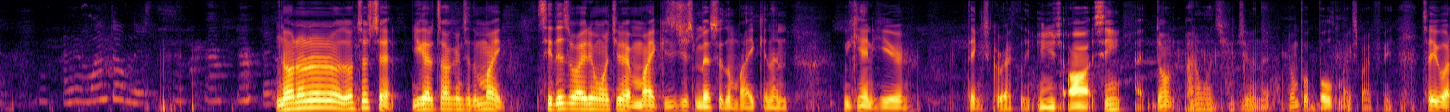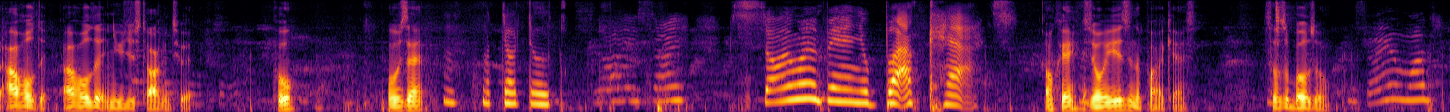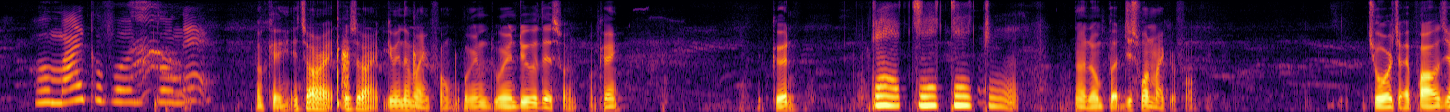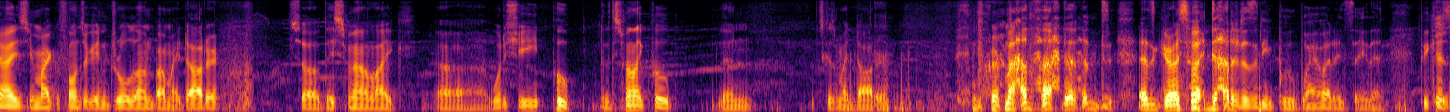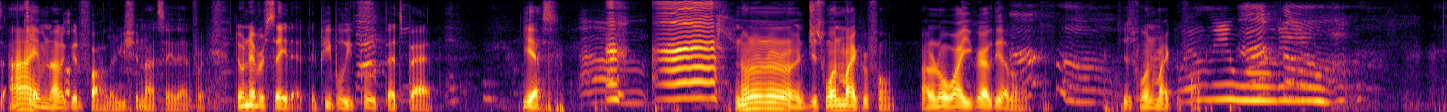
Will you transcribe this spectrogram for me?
No, no, no, no! Don't touch that. You got to talk into the mic. See, this is why I didn't want you to have a mic, because you just mess with the mic, and then we can't hear things correctly. And you just, oh, see, I don't, I don't want you doing that. Don't put both mics in my face. Tell you what, I'll hold it. I'll hold it, and you just talking to it. Cool. What was that? Hmm, sorry, sorry. So I want to be in your black cat. Okay, Zoe is in the podcast. So's a bozo. So I want a microphone connect. Okay, it's all right. It's all right. Give me the microphone. We're gonna we're gonna do this one. Okay. Good. No, don't put just one microphone. George, I apologize. Your microphones are getting drooled on by my daughter, so they smell like uh, what does she eat? Poop. If they smell like poop, then it's because my daughter her mouth. That's gross. My daughter doesn't eat poop. Why would I say that? Because I am not a good father. You should not say that. For don't ever say that. That people eat poop. That's bad. Yes. No, no, no, no. Just one microphone. I don't know why you grabbed the other one. Just one microphone.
